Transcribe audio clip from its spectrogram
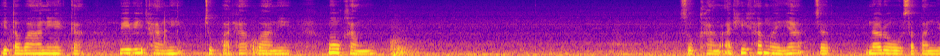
หิตวาเนกะ วิวิธานิ จุปะทะวานิ โมขัง สุขขังอธิขเมยะจะนโรสปัญโย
